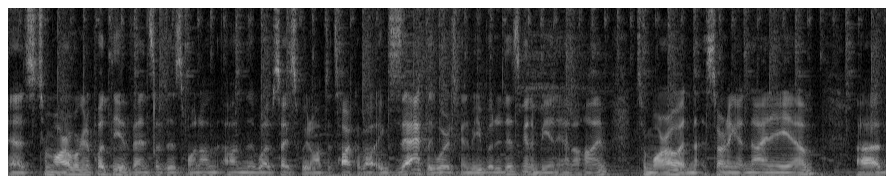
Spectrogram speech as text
And it's tomorrow. We're going to put the events of this one on, on the website, so we don't have to talk about exactly where it's going to be. But it is going to be in Anaheim tomorrow, at, starting at 9 a.m. Uh,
